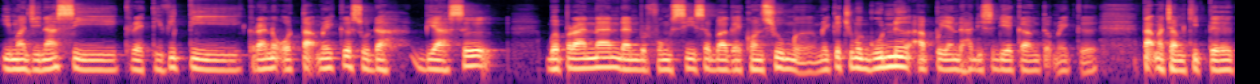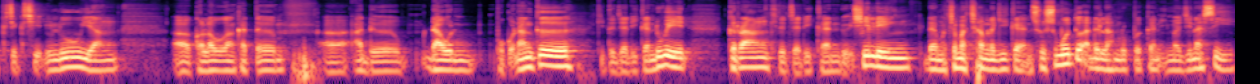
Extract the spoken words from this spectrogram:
imajinasi, kreativiti kerana otak mereka sudah biasa berperanan dan berfungsi sebagai consumer. Mereka cuma guna apa yang dah disediakan untuk mereka. Tak macam kita kecil-kecil dulu yang uh, kalau orang kata uh, ada daun pokok nangka kita jadikan duit. Kerang kita jadikan duit shilling dan macam-macam lagi kan. So semua tu adalah merupakan imajinasi.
